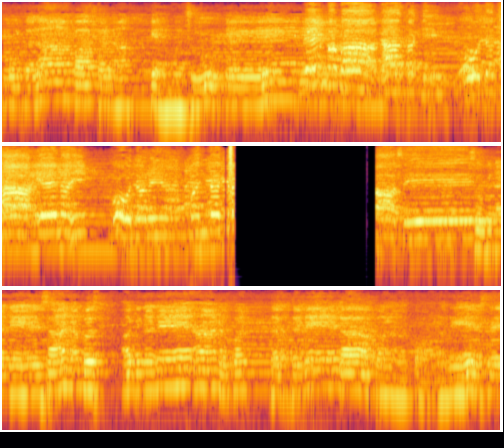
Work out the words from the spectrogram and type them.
મોટલા પાપના કેમ છૂટે? પ્રેમ બાધા થકી બોધ થાય નહીં. બોધ વિના બંધ પાસે સુગ્નને શાન અગ્નને કોણ દેશે?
